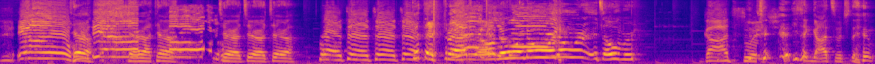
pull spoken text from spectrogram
Yo! Tera, Yo! Tera, Tera, Oh! Tera, Tera, Tera. Tera, Tera, Tera, Tera. Get that threat! Oh, no more, no more, no more. It's over. God switch. he said God switched to him.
